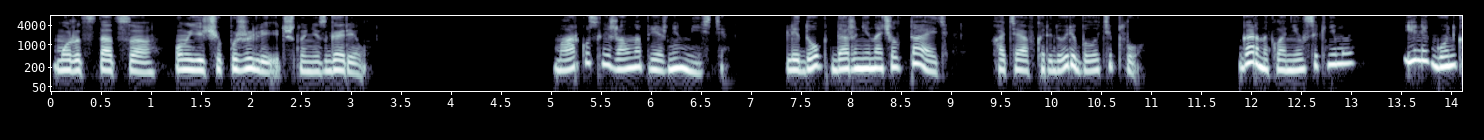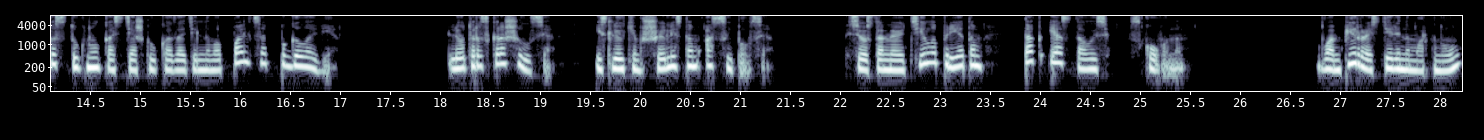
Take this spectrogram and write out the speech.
Может, статься, он еще пожалеет, что не сгорел. Маркус лежал на прежнем месте. Ледок даже не начал таять, хотя в коридоре было тепло. Гар наклонился к нему и легонько стукнул костяшкой указательного пальца по голове. Лед раскрошился и с легким шелестом осыпался. Все остальное тело при этом так и осталось скованным. Вампир растерянно моргнул,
